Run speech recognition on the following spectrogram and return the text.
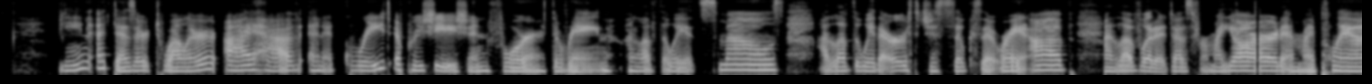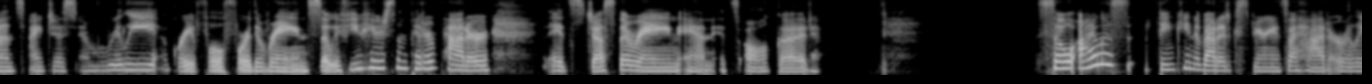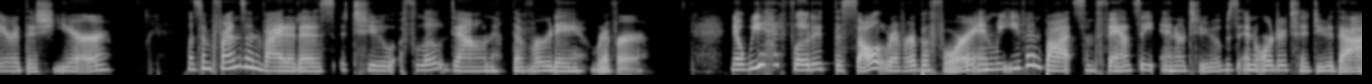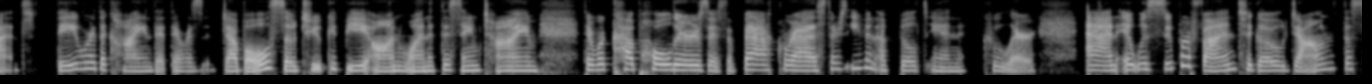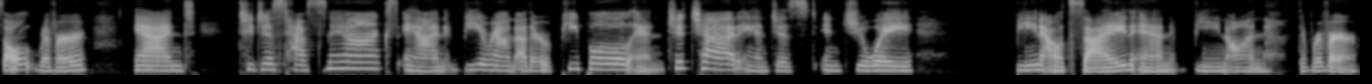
being a desert dweller, I have an, a great appreciation for the rain. I love the way it smells. I love the way the earth just soaks it right up. I love what it does for my yard and my plants. I just am really grateful for the rain. So if you hear some pitter patter, it's just the rain and it's all good. So I was thinking about an experience I had earlier this year when some friends invited us to float down the Verde River. Now, we had floated the Salt River before, and we even bought some fancy inner tubes in order to do that. They were the kind that there was double, so two could be on one at the same time. There were cup holders, there's a backrest, there's even a built in cooler. And it was super fun to go down the Salt River and to just have snacks and be around other people and chit chat and just enjoy being outside and being on the river.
